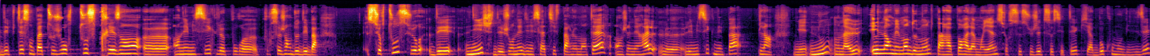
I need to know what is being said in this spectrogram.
députés ne sont pas toujours tous présents en hémicycle pour, pour ce genre de débat surtout sur des niches, des journées d'initiative parlementaire. En général, l'hémicycle n'est pas plein. Mais nous, on a eu énormément de monde par rapport à la moyenne sur ce sujet de société qui a beaucoup mobilisé.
